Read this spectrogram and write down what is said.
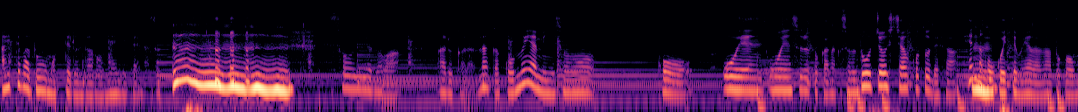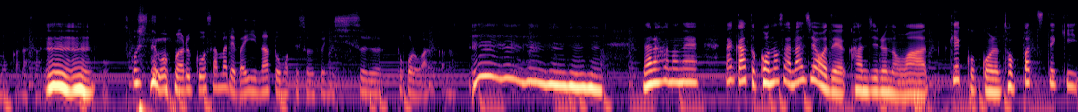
相手はどう思ってるんだろうねみたいなさ。うんうんうんうんうん。そういうのはあるから。なんかこうむやみにそのこう応援応援するとかなんかその同調しちゃうことでさ変な方向行っても嫌だなとか思うからさ、うんうん。少しでも丸く収まればいいなと思ってそういう風にするところはあるかな。うんなるほどね。なんかあとこのさラジオで感じるのは結構この突発的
